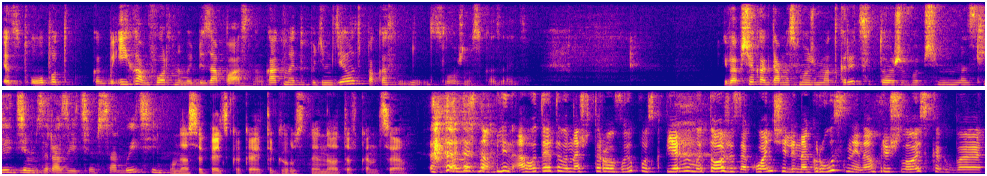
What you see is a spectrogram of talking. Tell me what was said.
этот опыт как бы и комфортным, и безопасным. Как мы это будем делать, пока сложно сказать. И вообще, когда мы сможем открыться, тоже, в общем, мы следим за развитием событий. У нас опять какая-то грустная нота в конце. Блин, а вот этого наш второй выпуск. Первый мы тоже закончили на грустный. Нам пришлось как бы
